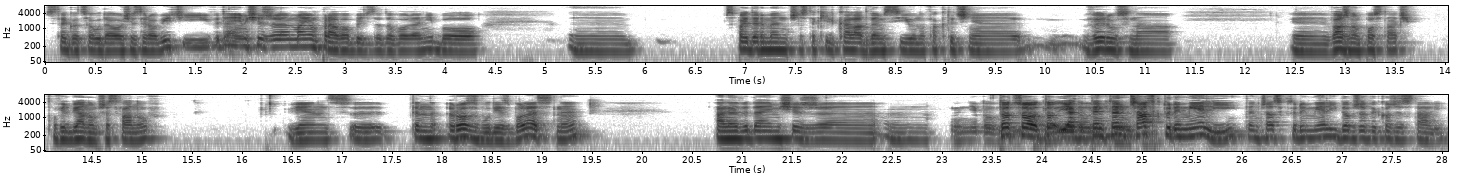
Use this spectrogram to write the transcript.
z tego, co udało się zrobić, i wydaje mi się, że mają prawo być zadowoleni, bo yy, Spider-Man przez te kilka lat w MCU no faktycznie wyrósł na yy, ważną postać, uwielbianą przez fanów. Więc yy, ten rozwód jest bolesny, ale wydaje mi się, że yy, Nie był, to co, to jak ten, ten czas, który mieli, ten czas, który mieli, dobrze wykorzystali.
